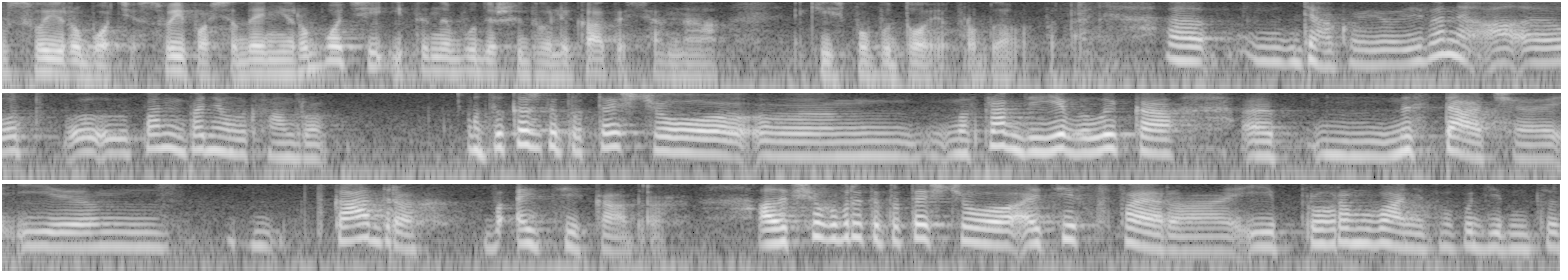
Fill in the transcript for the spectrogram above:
в своїй роботі, в своїй повсякденній роботі, і ти не будеш відволікатися на якісь побутові проблеми питання. Е, Дякую, Євгене. А е, от е, пан пані Олександро. От ви кажете про те, що е, насправді є велика е, нестача і м, в кадрах, в it кадрах. Але якщо говорити про те, що it сфера і програмування і тому подібне, це,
